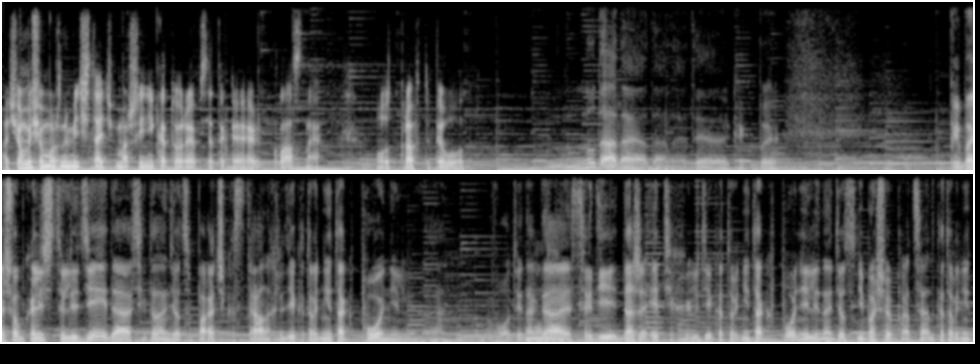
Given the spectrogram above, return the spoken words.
о чем еще можно мечтать в машине, которая вся такая классная? Вот про автопилот. Ну да, да, да, да. Это как бы при большом количестве людей, да, всегда найдется парочка странных людей, которые не так поняли, да. Вот, иногда ну, да. среди даже этих людей, которые не так поняли, найдется небольшой процент, которые не,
